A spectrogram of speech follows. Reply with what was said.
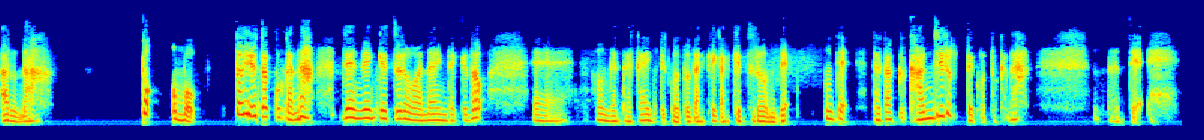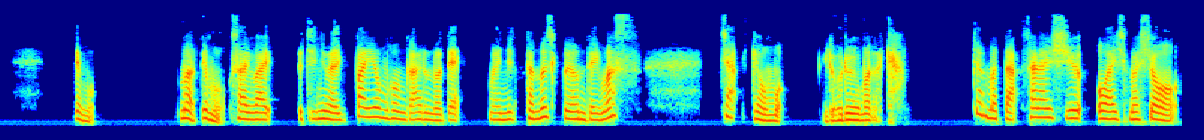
あるな。と思う。というとこかな。全然結論はないんだけど、えー、本が高いってことだけが結論で。で、高く感じるってことかな。なんて。でも、まあでも幸い、うちにはいっぱい読む本があるので、毎日楽しく読んでいます。じゃあ、今日もいろいろ読まなきゃ。じゃあまた再来週お会いしましょう。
